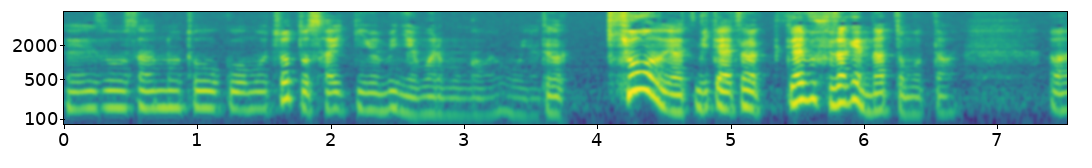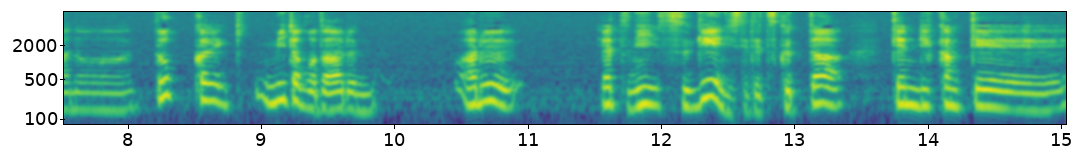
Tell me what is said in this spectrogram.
慶三さんの投稿もちょっと最近は目に余るもんが多いな。だから今日のやつ見たやつがだいぶふざけんなって思った。あのどっかで見たことあるあるやつにすげえにしてて作った権利関係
